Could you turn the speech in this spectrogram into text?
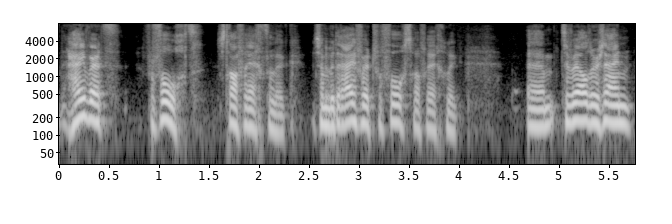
Hij werd vervolgd strafrechtelijk. Zijn bedrijf werd vervolgd strafrechtelijk. Ehm, terwijl er zijn,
